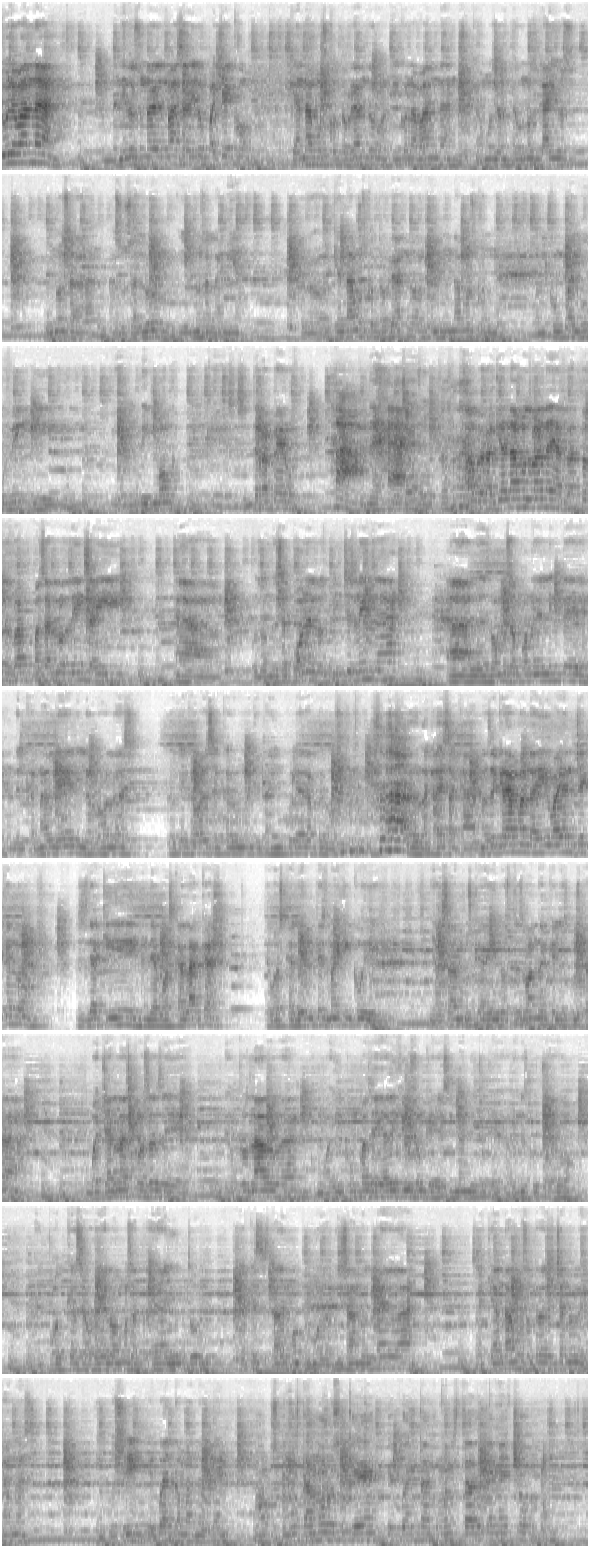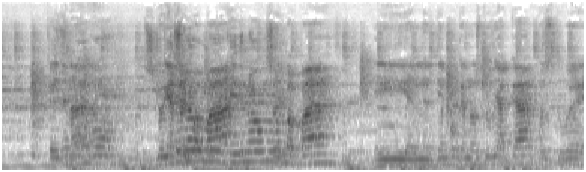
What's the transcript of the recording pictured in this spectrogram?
¿Qué hubo, banda? Bienvenidos una vez más a Dilo Pacheco. Que andamos cotorreando aquí con la banda. Nos acabamos de levantar unos gallos, unos a, a su salud y unos a la mía. Pero aquí andamos cotorreando, aquí andamos con, con el compa el Goofy y, y el Big Mog, el que se siente rapero. Gusto. No, pero aquí andamos, banda, y al rato les voy a pasar los links ahí, ah, pues donde se ponen los pinches links, ah. Ah, les vamos a poner el link de- del canal de él y las rolas. Creo que acaba de sacar una que está bien culera, pero, pero la acaba de sacar. No se crean, banda, ahí vayan, chequenlo. Es de aquí, de Aguascalacas, de Aguascalientes, México, y ya sabemos que hay dos, tres bandas que les gusta guachar las cosas de, de otros lados, ¿verdad? Como hay compas de allá de Houston que sí me han dicho que habían escuchado el podcast, ahora ya lo vamos a traer a YouTube, ya que se está modernizando el pedo, ¿verdad? O sea, aquí andamos otra vez echándole ganas. Y pues sí, ¿qué cuentan, mano? ¿Qué? No, pues ¿cómo están, morros? ¿O qué? ¿Qué cuentan? ¿Cómo han estado? ¿Qué han hecho? ¿Qué hay de Pues nuevo? Yo ¿Qué ya soy papá, soy papá y en el tiempo que no estuve acá, pues tuve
